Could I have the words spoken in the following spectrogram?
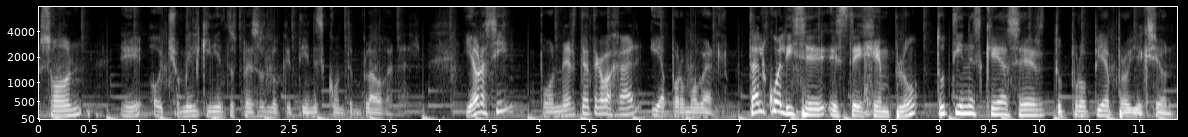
son 8.500 eh, pesos lo que tienes contemplado ganar. Y ahora sí, ponerte a trabajar y a promoverlo. Tal cual hice este ejemplo, tú tienes que hacer tu propia proyección.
